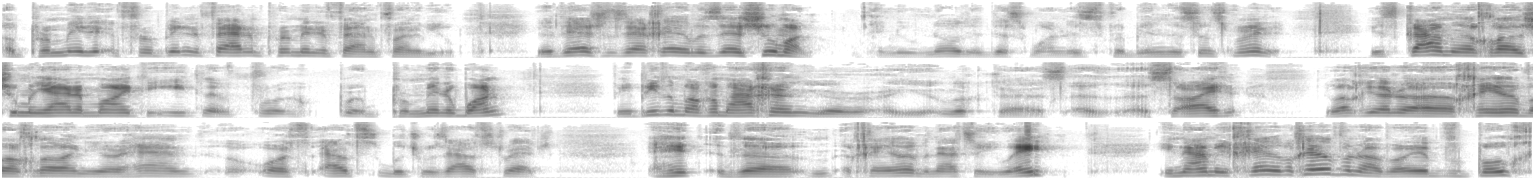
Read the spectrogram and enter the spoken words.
a, permitted, forbidden fat and permitted fat in front of you. To say chele b'zeh shuman. And you know that this one is forbidden, this one's permitted. It's kam lechol shuman, you had in mind to eat the permitted one. If you beat you're, you looked uh, aside, and your hand, or out, which was outstretched, hit the chelev, and that's how you ate. Inami v'nav. You have both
